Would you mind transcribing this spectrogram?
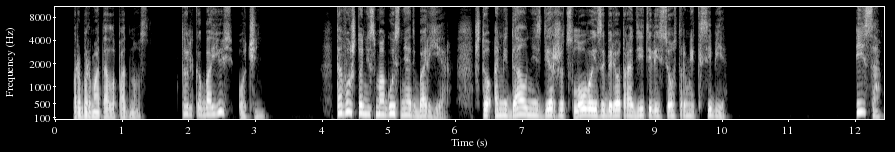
— пробормотала под нос. «Только боюсь очень». Того, что не смогу снять барьер, что Амидал не сдержит слова и заберет родителей с сестрами к себе. «Иса,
